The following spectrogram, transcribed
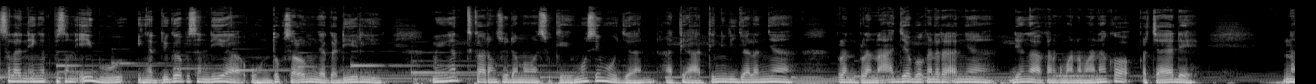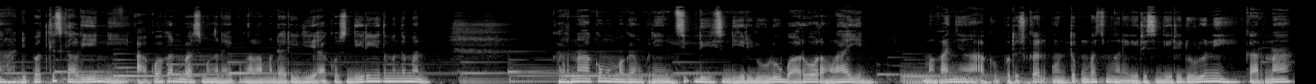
Selain ingat pesan ibu, ingat juga pesan dia untuk selalu menjaga diri. Mengingat sekarang sudah memasuki musim hujan, hati-hati nih di jalannya. Pelan-pelan aja bawa kendaraannya, dia nggak akan ke mana-mana kok, percaya deh. Nah, di podcast kali ini, aku akan bahas mengenai pengalaman dari diri aku sendiri nih teman-teman. Karena aku memegang prinsip diri sendiri dulu baru orang lain. Makanya aku putuskan untuk membahas mengenai diri sendiri dulu nih, karena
